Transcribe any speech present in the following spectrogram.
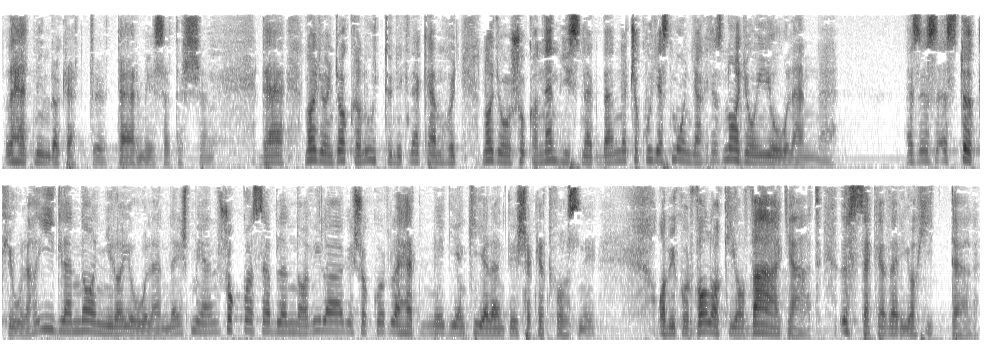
lehet mind a kettő, természetesen. De nagyon gyakran úgy tűnik nekem, hogy nagyon sokan nem hisznek benne, csak úgy ezt mondják, hogy ez nagyon jó lenne. Ez, ez, ez tök jó lenne. Ha így lenne, annyira jó lenne, és milyen sokkal szebb lenne a világ, és akkor lehet még ilyen kijelentéseket hozni. Amikor valaki a vágyát összekeveri a hittel.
